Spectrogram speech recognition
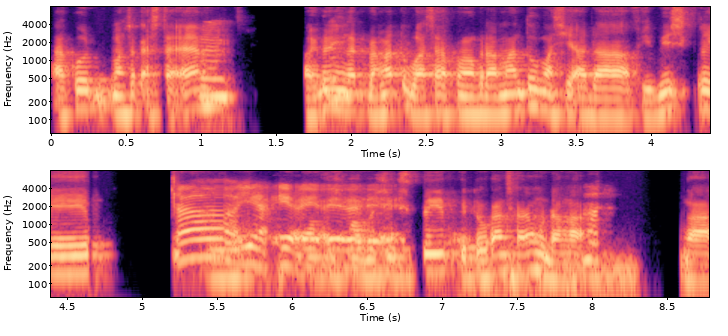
Aku masuk STM. Hmm. Itu hmm. ingat banget tuh bahasa pemrograman tuh masih ada VBScript. Ah, iya, iya, iya. iya, iya. Script gitu kan. Sekarang udah nggak nggak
